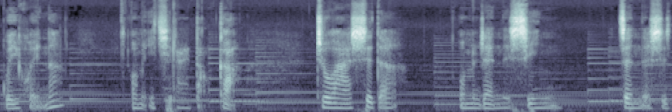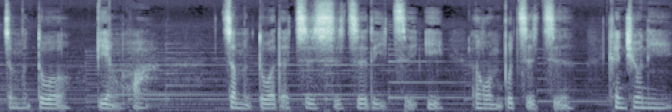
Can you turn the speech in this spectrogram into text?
归回呢？我们一起来祷告，主啊，是的，我们人的心真的是这么多变化，这么多的自私自利之意，而我们不自知。恳求你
